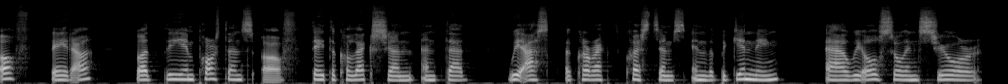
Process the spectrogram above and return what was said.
of data, but the importance of data collection and that we ask the correct questions in the beginning, uh, we also ensure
